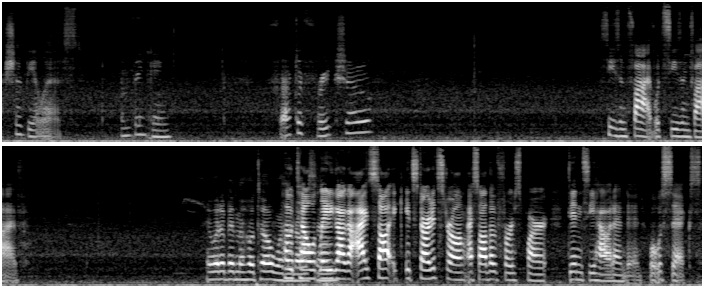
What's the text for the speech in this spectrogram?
There should be a list. I'm thinking. After Freak Show. Season five. What's season five? It would have been the hotel one. Hotel with Lady. Gaga. I saw it, it started strong. I saw the first part. Didn't see how it ended. What was six?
